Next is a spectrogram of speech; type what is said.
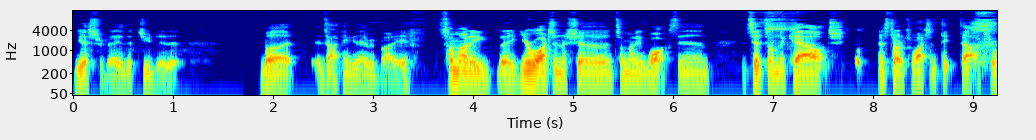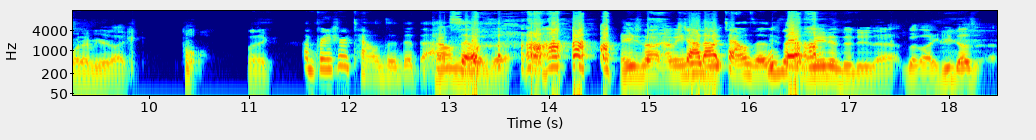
yesterday that you did it, but it's I think everybody. If somebody like you're watching a show and somebody walks in and sits on the couch and starts watching TikToks or whatever, you're like, come on, like I'm pretty sure Townsend did that. Townsend so. does that. he's not. I mean, Shout out Townsend. He's not meaning to do that, but like he does that.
